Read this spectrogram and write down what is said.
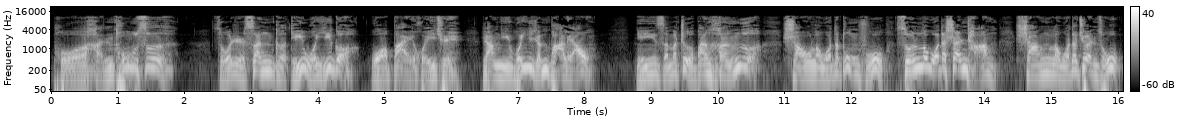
泼狠秃厮！昨日三个敌我一个，我败回去，让你为人罢了。”你怎么这般狠恶？烧了我的洞府，损了我的山场，伤了我的眷族，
